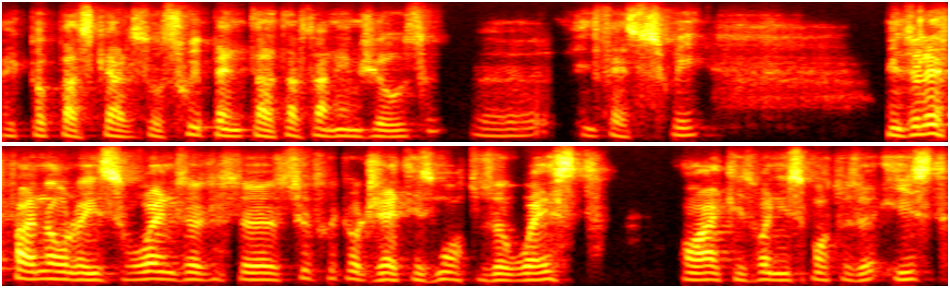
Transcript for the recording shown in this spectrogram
hectopascal, so three pentat after MJOs uh, in phase three. In the left panel is when the, the jet is more to the west, or right is when it's more to the east.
